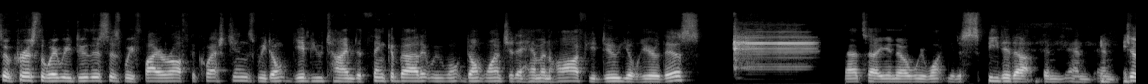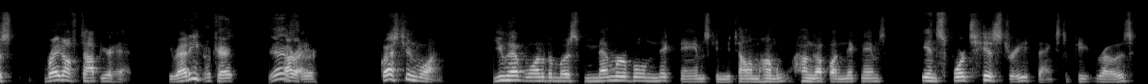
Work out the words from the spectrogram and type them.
So, Chris, the way we do this is we fire off the questions. We don't give you time to think about it. We won't, don't want you to hem and haw. If you do, you'll hear this. That's how you know we want you to speed it up and and and just right off the top of your head. You ready? Okay. Yeah. All right. sure. Question one. You have one of the most memorable nicknames. Can you tell them hung, hung up on nicknames in sports history, thanks to Pete Rose?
